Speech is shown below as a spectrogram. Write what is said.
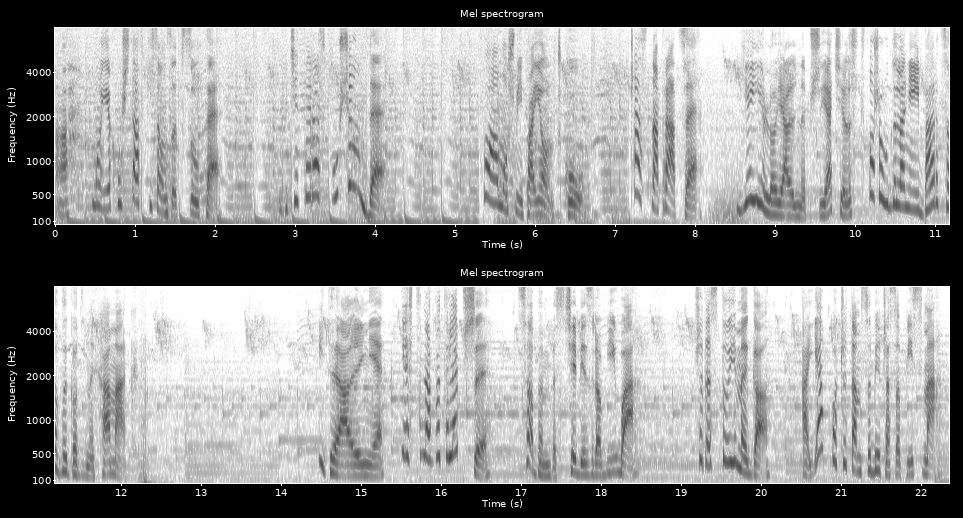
Ach, moje huśtawki są zepsute. Gdzie teraz usiądę? Pomóż mi, pajączku. Czas na pracę. Jej lojalny przyjaciel stworzył dla niej bardzo wygodny hamak. Idealnie. Jest nawet lepszy. Co bym bez ciebie zrobiła? Przetestujmy go. A ja poczytam sobie czasopisma.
